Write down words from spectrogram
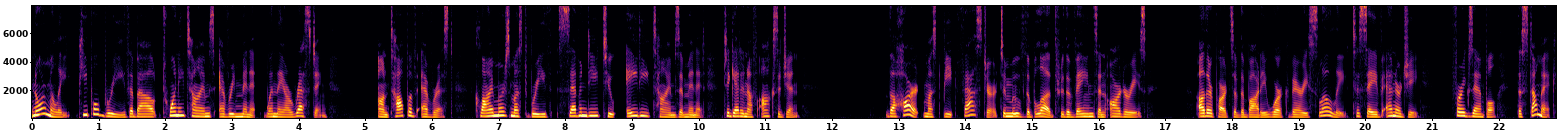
Normally, people breathe about 20 times every minute when they are resting. On top of Everest, climbers must breathe 70 to 80 times a minute to get enough oxygen. The heart must beat faster to move the blood through the veins and arteries. Other parts of the body work very slowly to save energy. For example, the stomach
